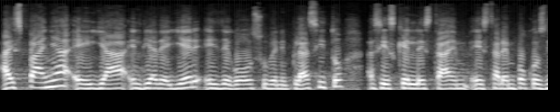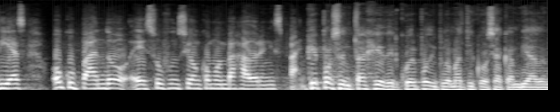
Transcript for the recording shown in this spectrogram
a España, eh, ya el día de ayer eh, llegó su beneplácito, así es que él está estará en pocos días ocupando su función como embajador en España. ¿Qué porcentaje del cuerpo diplomático se ha cambiado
